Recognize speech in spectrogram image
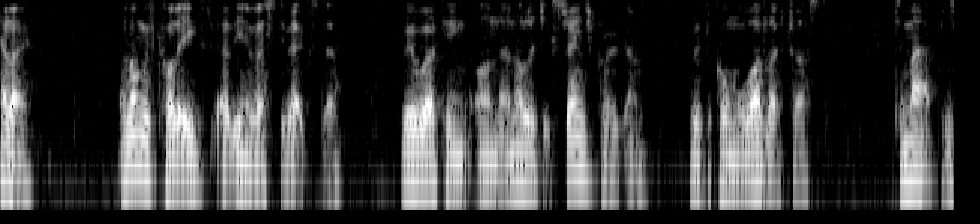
Hello. Along with colleagues at the University of Exeter, we are working on a knowledge exchange program with the Cornwall Wildlife Trust to map the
